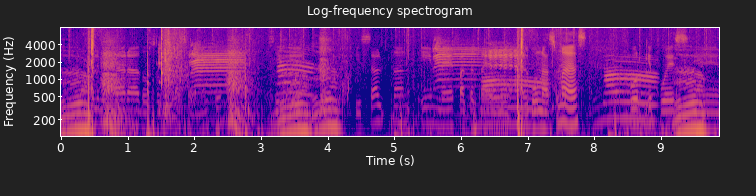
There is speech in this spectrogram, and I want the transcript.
vamos a alimentar a dos solamente aquí saltan y me falta traer algunas más porque pues eh,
